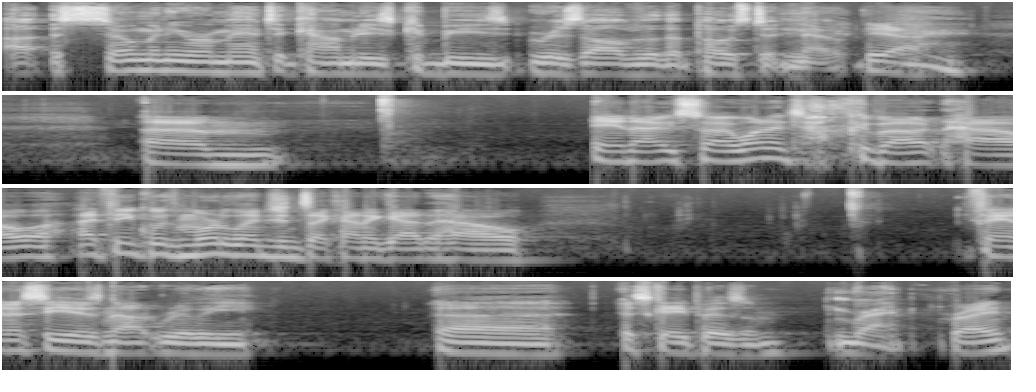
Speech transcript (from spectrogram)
Uh, so many romantic comedies could be resolved with a post-it note. Yeah. Um, and I so I want to talk about how I think with Mortal Engines I kind of got how fantasy is not really uh, escapism, Right. right?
